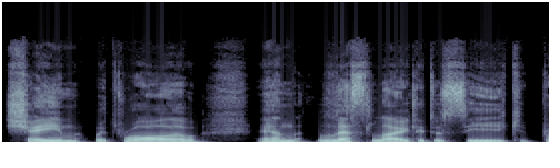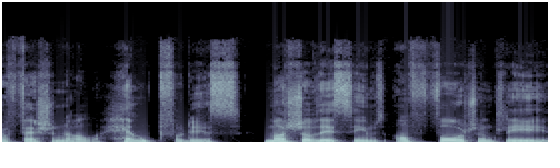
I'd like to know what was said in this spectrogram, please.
shame, withdrawal, and less likely to seek professional help for this. Much of this seems unfortunately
